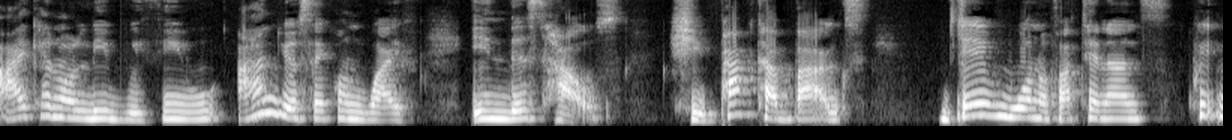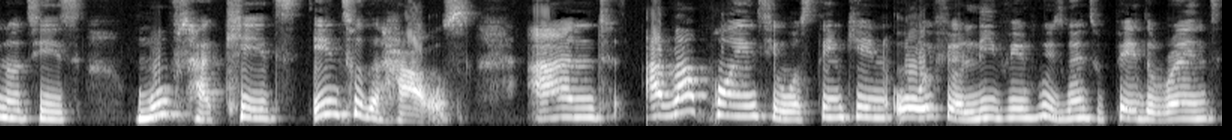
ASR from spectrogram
I cannot live with you and your second wife in this house. She packed her bags, gave one of her tenants quick notice, moved her kids into the house. And at that point, he was thinking, oh, if you're leaving, who is going to pay the rent?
